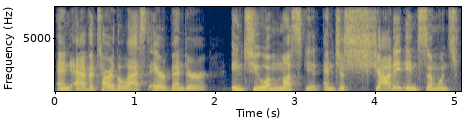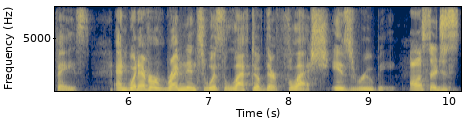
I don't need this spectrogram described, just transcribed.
and Avatar The Last Airbender into a musket and just shot it in someone's face. And whatever remnants was left of their flesh is RWBY. Also, just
